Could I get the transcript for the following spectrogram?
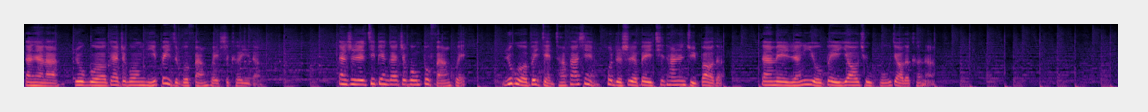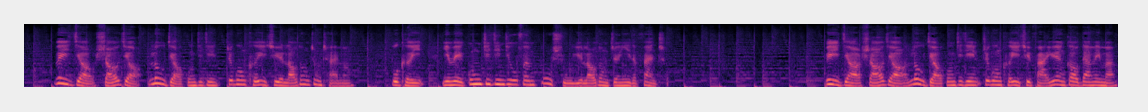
当然了，如果该职工一辈子不反悔是可以的。但是，即便该职工不反悔，如果被检查发现，或者是被其他人举报的，单位仍有被要求补缴的可能。未缴、少缴、漏缴公积金，职工可以去劳动仲裁吗？不可以，因为公积金纠纷不属于劳动争议的范畴。未缴、少缴、漏缴公积金，职工可以去法院告单位吗？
